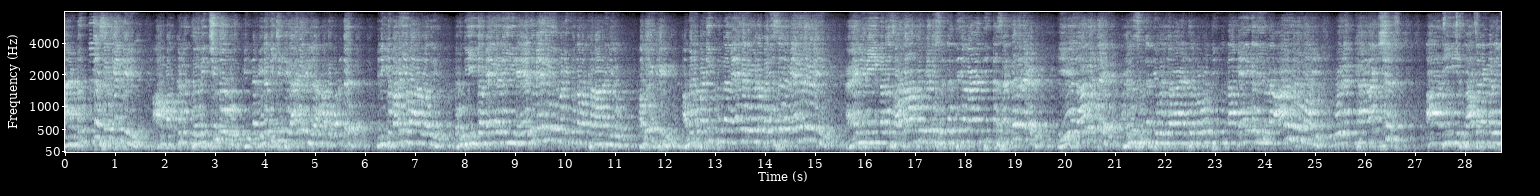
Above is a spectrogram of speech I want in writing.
അടുത്ത സെക്കൻഡിൽ ആ മക്കൾ തെറിച്ചു പോകും. പിന്നെ വിരമിച്ചിട്ട് കാര്യമില്ല. അതുകൊണ്ട് എനിക്ക് പറയുവാനുള്ളത് ഭൗതിക മേഖലയിൽ ഏത് മേഖലയിൽ പഠിക്കുന്ന മക്കളാണെങ്കിലും അവർക്ക് അവർ പഠിക്കുന്ന മേഖലയുടെ പരിസര മേഖലകളിൽ ആലിമീങ്ങളുടെ സാധാരണ സുന്നത്തി സംഘടനകൾ ഏതാകട്ടെ അനുസുന്നത്തി ഒരു ജമാഅത്തിൽ പ്രവർത്തിക്കുന്ന മേഖലയിലുള്ള ആളുകളുമായി ഒരു കണക്ഷൻ ആ ദീനീ സ്ഥാപനങ്ങളിൽ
